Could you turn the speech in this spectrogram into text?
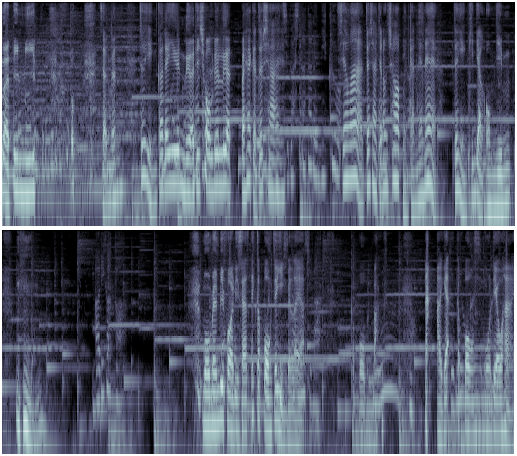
เลาติมีดจากนั้นเจ้าหญิงก็ได้ยื่นเนื้อที่โชกด้วยเลือดไปให้กับเจ้าชาย เชื่อว่าเจ้าชายจะต้องชอบเหมือนกันแน่ๆ เจ้าหญิงคิดอย่างอมยิ้มโมเมนต์ before disaster ไอกระโปรงเจ้าหญิงเป็นอะไรอะกระโปรงมันบังน่ะอะแกกระโปรงโมเดลหาย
